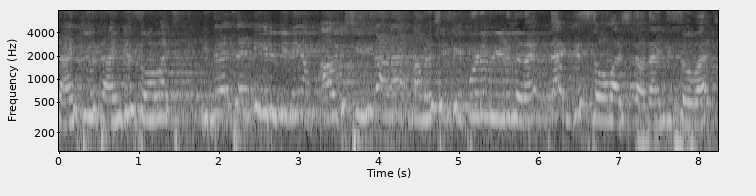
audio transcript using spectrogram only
Thank you thank you so much Indran ഈ ഒരു വിനയം ആ ഒരു ശീലാണ് നമ്മൾ ശരിക്കും എപ്പോഴും വീഴുന്നത്. താങ്ക് യു സോ മച്ച് കേട്ടോ താങ്ക് യു സോ മച്ച്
